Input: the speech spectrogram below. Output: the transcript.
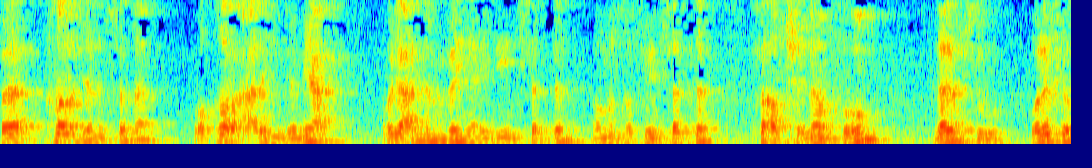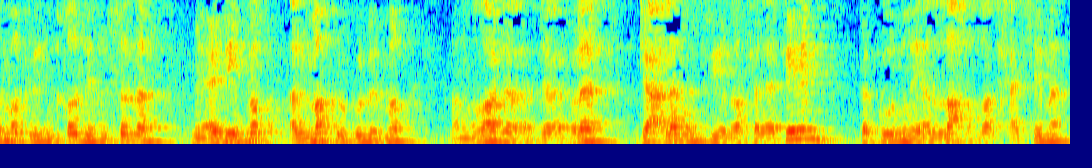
فخرج النبي صلى الله عليه وسلم وقرأ عليهم جميعا. وجعلنا من بين أيديهم سدا ومن خلفهم سدا فأغشيناهم فهم لا يبصرون. وليس المكر إنقاذ النبي صلى الله عليه وسلم من أيديهم فقط. المكر كل المكر. أن الله جل وعلا جعلهم في غفلاتهم تكون هي اللحظة الحاسمة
